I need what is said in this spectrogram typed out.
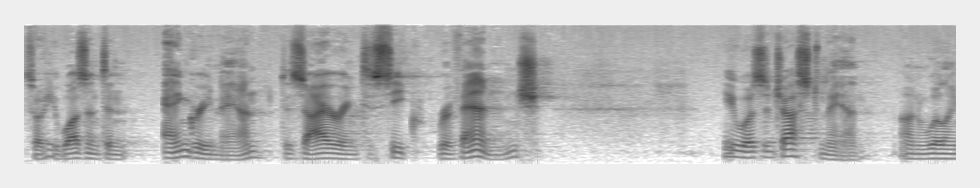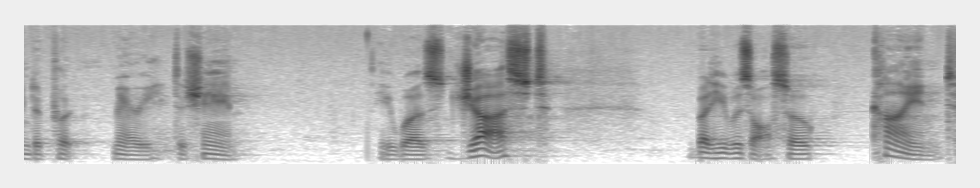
So he wasn't an angry man desiring to seek revenge. He was a just man, unwilling to put Mary to shame. He was just, but he was also kind.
